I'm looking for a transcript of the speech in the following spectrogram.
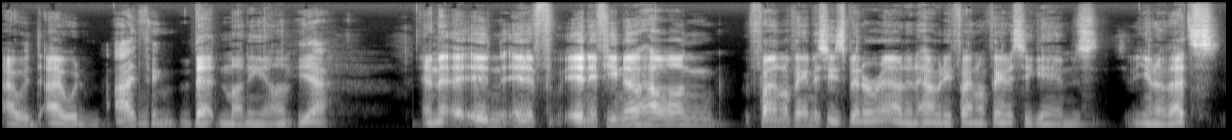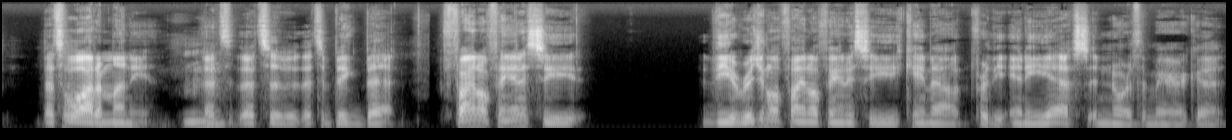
I would I would I think. bet money on. Yeah. And, and and if and if you know how long Final Fantasy's been around and how many Final Fantasy games, you know that's that's a lot of money. Mhm. That's that's a that's a big bet. Final Fantasy, the original Final Fantasy came out for the NES in North America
